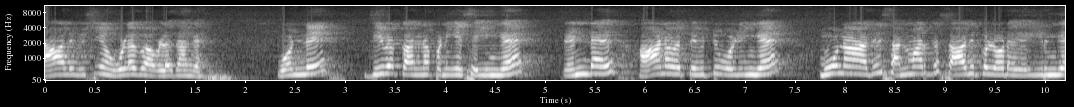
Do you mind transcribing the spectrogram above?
நாலு விஷயம் உழவு அவ்வளோதாங்க ஒன்று ஜீவகாரண பணியை செய்யுங்க. ரெண்டு ஆணவத்தை விட்டு ஒழிங்க. மூணாவது சன்மார்க்க சாதுக்களோட இருங்க.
